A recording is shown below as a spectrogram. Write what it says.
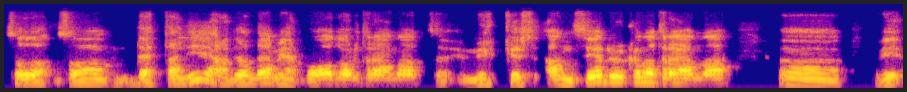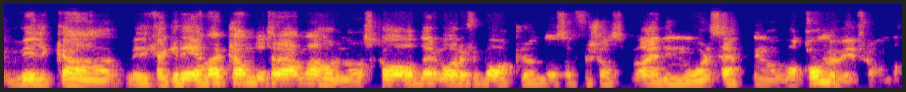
så, så detaljerad. Det är mer vad har du tränat? Hur mycket anser du kunna träna? Uh, vilka, vilka grenar kan du träna? Har du några skador? Vad har du för bakgrund? Och så förstås, vad är din målsättning och var kommer vi ifrån? Då?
